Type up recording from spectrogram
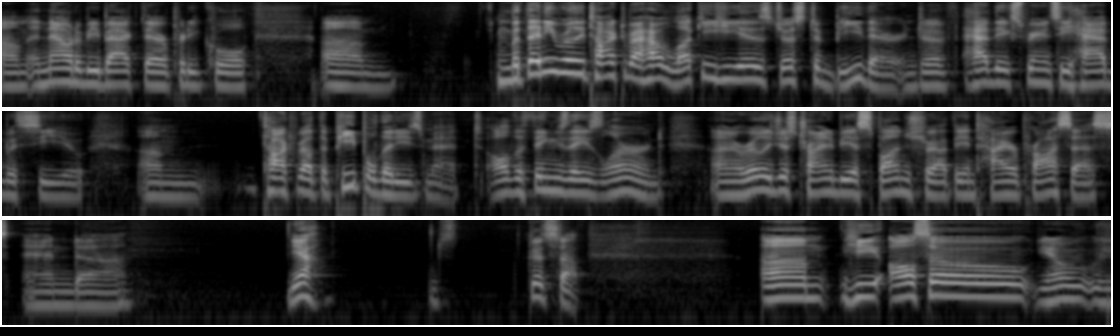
Um, and now to be back there, pretty cool. Um, but then he really talked about how lucky he is just to be there and to have had the experience he had with CU. Um, talked about the people that he's met, all the things that he's learned, uh, really just trying to be a sponge throughout the entire process. And uh, yeah, good stuff. Um, he also, you know,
